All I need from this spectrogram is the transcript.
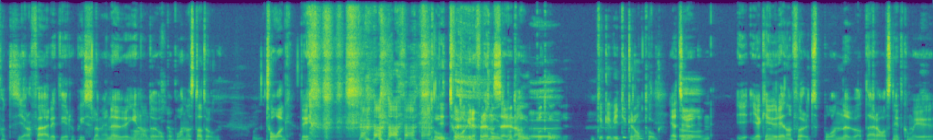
faktiskt göra färdigt det du pysslar med nu innan du verkligen. hoppar på nästa tåg. Tåg, det är... Tåg, Det är tågreferenser tåg på idag. tåg på tåg. Vi tycker, vi tycker om tåg. Jag, tror, jag kan ju redan förutspå nu att det här avsnitt kommer ju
